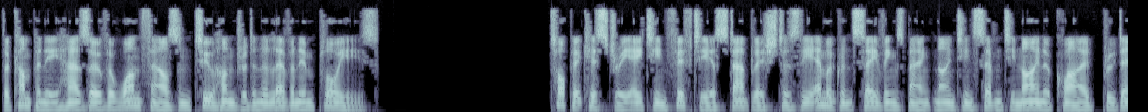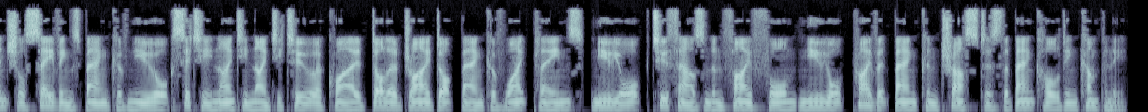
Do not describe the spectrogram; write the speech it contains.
The company has over 1,211 employees. Topic History 1850 Established as the Emigrant Savings Bank 1979 Acquired Prudential Savings Bank of New York City 1992 Acquired Dollar Dry Dock Bank of White Plains, New York 2005 Formed New York Private Bank and Trust as the bank holding company.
